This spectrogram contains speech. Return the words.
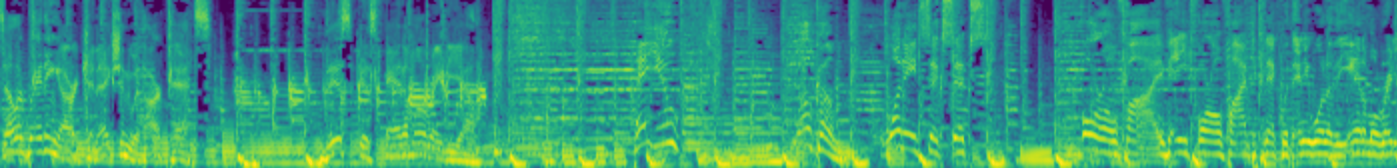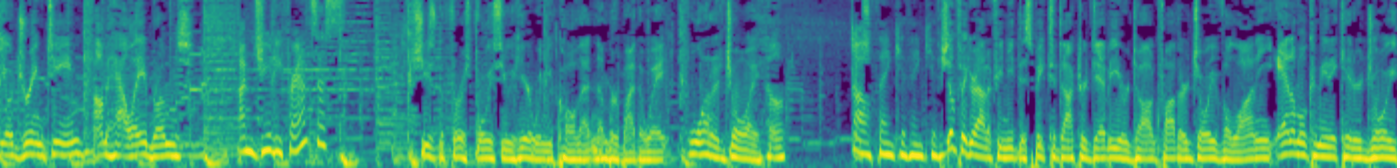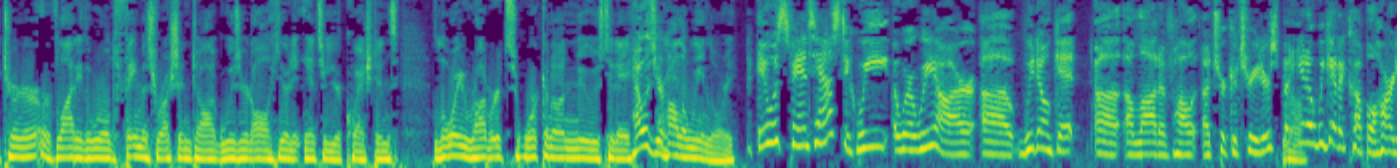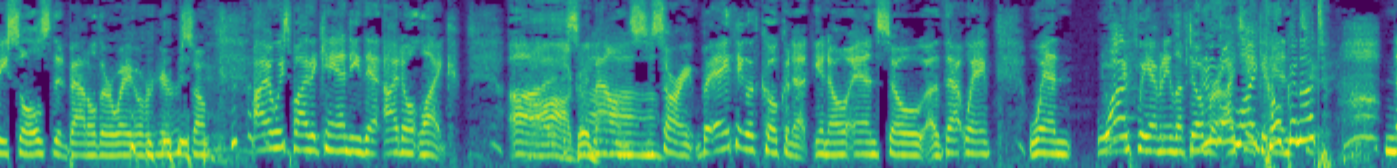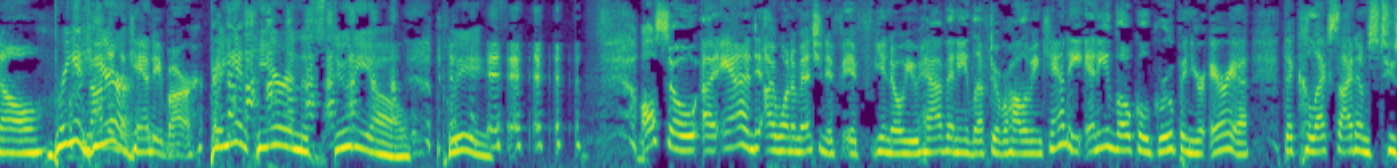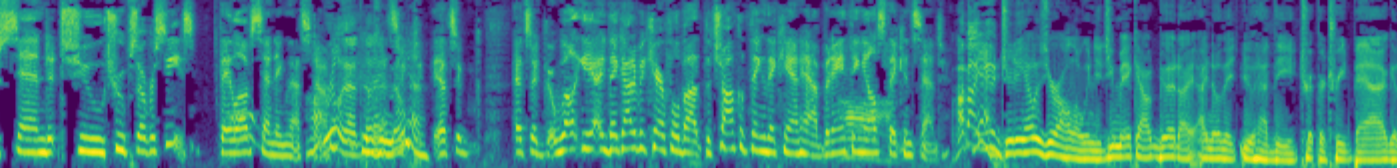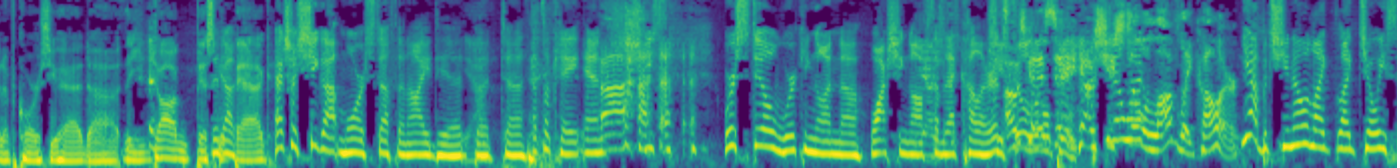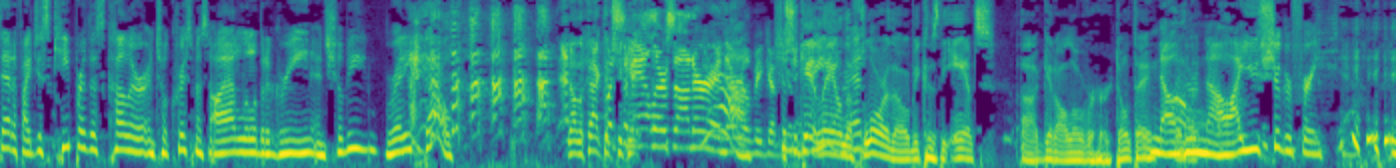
celebrating our connection with our pets. This is Animal Radio. Hey, you. Welcome. 1 405 8405 to connect with any one of the Animal Radio Dream Team. I'm Hal Abrams. I'm Judy Francis. She's the first voice you hear when you call that number, by the way. What a joy, huh? Oh, thank you, thank you. She'll figure out if you need to speak to Dr. Debbie or dog father Joey Villani, animal communicator Joy Turner, or Vladi, the world famous Russian dog wizard, all here to answer your questions. Lori Roberts working on news today. How was your Halloween, Lori? It was fantastic. We where we are, uh, we don't get uh, a lot of hol- uh, trick or treaters, but No. you know we get a couple hardy souls that battle their way over here. So I always buy the candy that I don't like. Uh, Ah, so good. mounds, Ah. sorry, but anything with coconut, you know, and so uh, that way when. What? If we have any left over, You don't I like take it into- coconut? no, Bring it not here. in the candy bar. Bring it here in the studio, please. Also, uh, and I want to mention if, if, you know, you have any leftover Halloween candy, any local group in your area that collects items to send to troops overseas. They love sending that stuff. Oh, really? That doesn't idea. melt? It's a, it's a, well, yeah, they got to be careful about the chocolate thing they can't have, but anything else they can send. How about Yeah. you, Judy? How was your Halloween? Did you make out good? I, I know that you had the trick or treat bag, and of course you had uh, the dog biscuit The dog- bag. Actually, she got more stuff than I did, Yeah. but uh, that's okay. And she's, we're still working on uh, washing off Yeah, some of that color. she's I was Still a going to say, pink. yeah, she's You know still what? a lovely color. yeah, but you know, like like Joey said, if I just keep her this color until Christmas, I'll add a little bit of green, and she'll be ready to go. Now the fact that Put she some can't, antlers on her Yeah. then it'll be good. she can't lay on the Red. floor though because the ants uh, get all over her, don't they? no, they're no. I use sugar free. Yeah.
